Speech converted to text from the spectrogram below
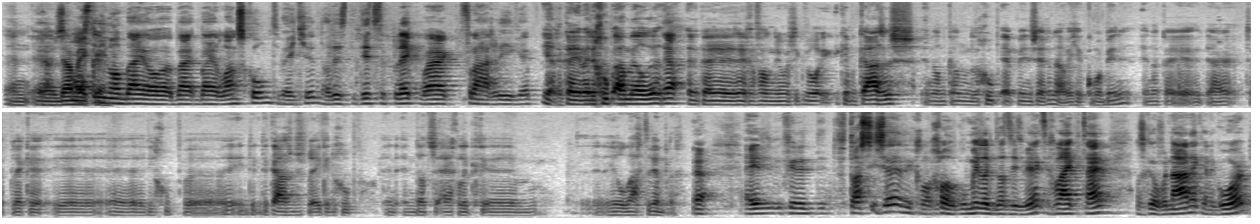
En eh, Ja, dus daarmee als er kun- iemand bij jou, bij, bij je langskomt, weet je, dat is, dit is de plek waar ik vragen die ik heb. Ja, dan kan je bij de groep aanmelden. Ja. En dan kan je zeggen van, jongens, ik, wil, ik, ik heb een casus. En dan kan de groep admin zeggen, nou weet je, kom maar binnen. En dan kan je daar ter plekke eh, eh, die groep, eh, in de, de casus bespreken in de groep. En, en dat is eigenlijk ehm, heel laagdrempelig. Hey, ik vind het fantastisch, hè? ik geloof, onmiddellijk dat dit werkt. Tegelijkertijd, als ik over nadenk en ik hoor,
